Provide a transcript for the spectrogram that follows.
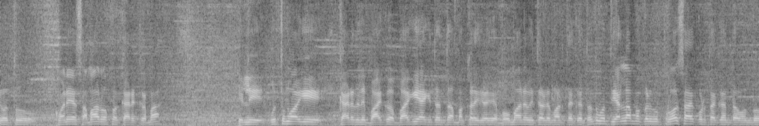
ಇವತ್ತು ಕೊನೆಯ ಸಮಾರೋಪ ಕಾರ್ಯಕ್ರಮ. ಇಲ್ಲಿ ಉತ್ತಮವಾಗಿ ಕಾರ್ಯದಲ್ಲಿ ಭಾಗ ಭಾಗಿಯಾಗಿದ್ದಂಥ ಮಕ್ಕಳಿಗೆ ಬಹುಮಾನ ವಿತರಣೆ ಮಾಡ್ತಕ್ಕಂಥದ್ದು ಮತ್ತು ಎಲ್ಲ ಮಕ್ಕಳಿಗೂ ಪ್ರೋತ್ಸಾಹ ಕೊಡ್ತಕ್ಕಂಥ ಒಂದು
